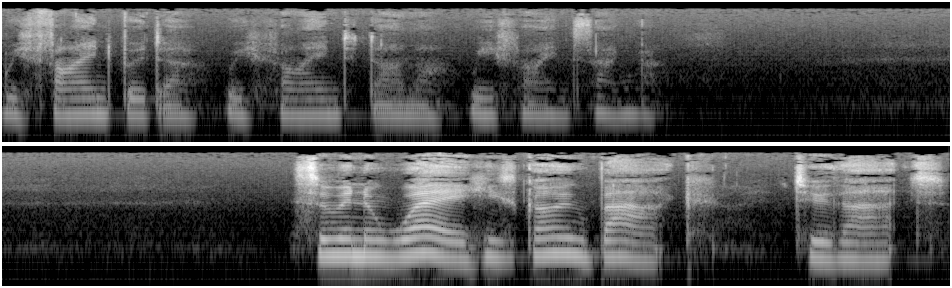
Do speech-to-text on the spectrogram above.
We find Buddha, we find Dharma, we find Sangha. So, in a way, he's going back to that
